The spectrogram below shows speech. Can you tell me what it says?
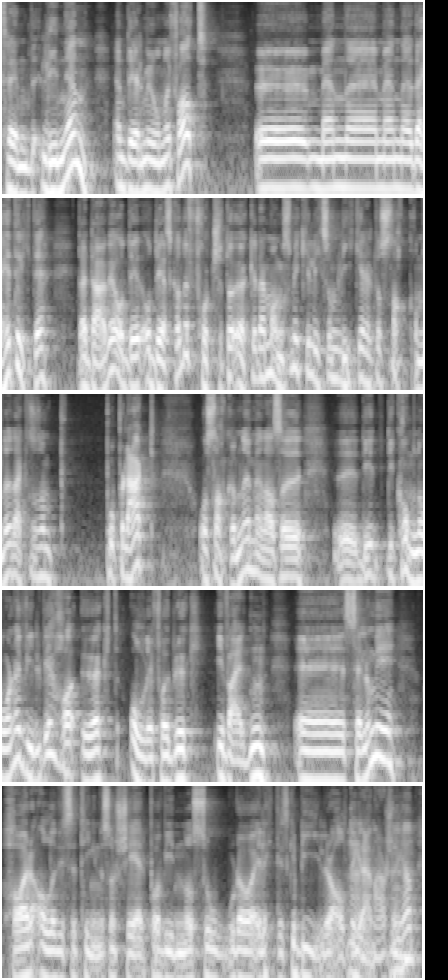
trendlinjen. En del millioner fat. Eh, men, eh, men, det er helt riktig. Det er der vi, og det, og det, skal det fortsette å øke. Det er mange som ikke liksom liker helt å snakke om det. Det er ikke noe sånn populært å snakke om det, men altså, de, de kommende årene vil vi ha økt oljeforbruk i verden. Eh, selv om vi har alle disse tingene som skjer på vind og sol og elektriske biler og alt det greiene her. Sånn,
